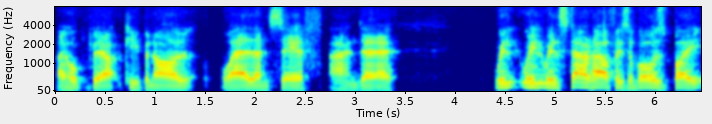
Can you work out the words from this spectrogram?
I hope you're keeping all well and safe. And uh, we'll, we'll, we'll start off, I suppose, by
